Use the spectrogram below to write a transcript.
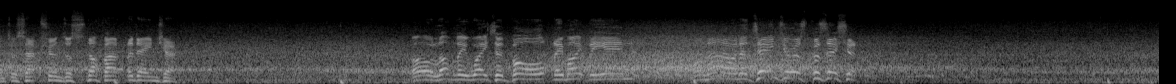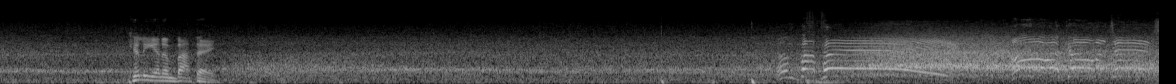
Interception to snuff out the danger. Oh, lovely weighted ball. They might be in. Well, now in a dangerous position. Kylian Mbappe. Mbappe! Oh, a goal it is!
